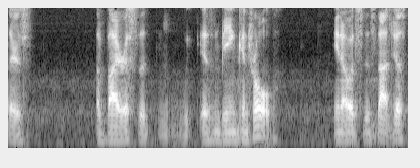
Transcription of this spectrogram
there's a virus that isn't being controlled. You know, it's it's not just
